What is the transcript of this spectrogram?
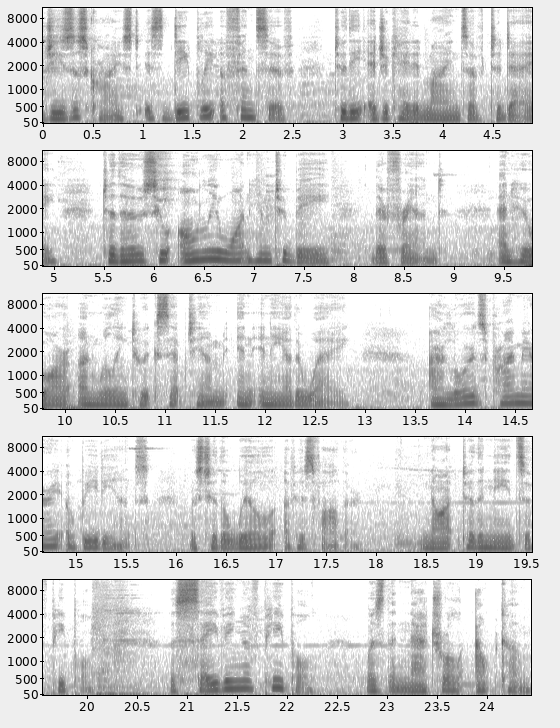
Jesus Christ is deeply offensive to the educated minds of today, to those who only want him to be their friend and who are unwilling to accept him in any other way. Our Lord's primary obedience was to the will of his Father, not to the needs of people. The saving of people was the natural outcome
